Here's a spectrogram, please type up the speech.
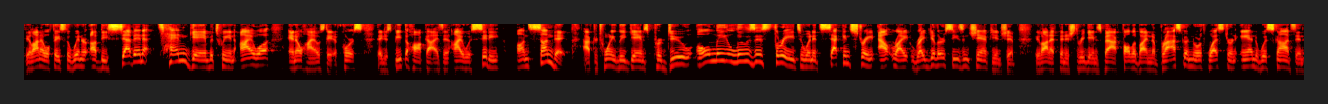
The Illini will face the winner of the 7-10 game between Iowa and Ohio State. Of course, they just beat the Hawkeyes in Iowa City on Sunday. After 20 league games, Purdue only loses three to win its second straight outright regular season championship. The Illini finished three games back, followed by Nebraska, Northwestern, and Wisconsin.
